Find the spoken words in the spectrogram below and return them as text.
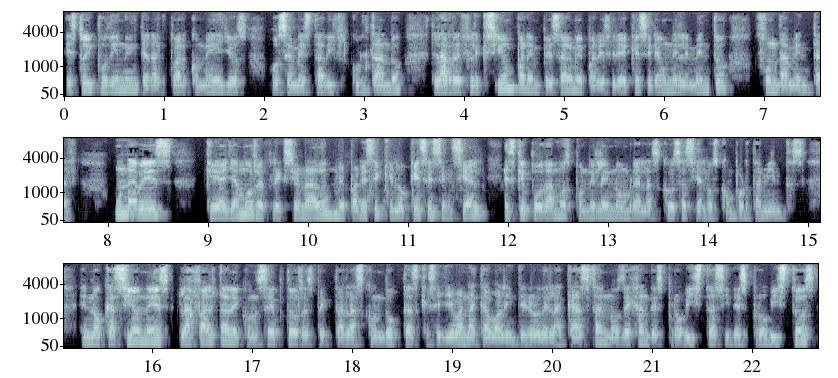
¿Estoy pudiendo interactuar con ellos o se me está dificultando? La reflexión para empezar me parecería que sería un elemento fundamental. Una vez que hayamos reflexionado, me parece que lo que es esencial es que podamos ponerle nombre a las cosas y a los comportamientos. En ocasiones, la falta de conceptos respecto a las conductas que se llevan a cabo al interior de la casa nos dejan desprovistas y desprovistos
